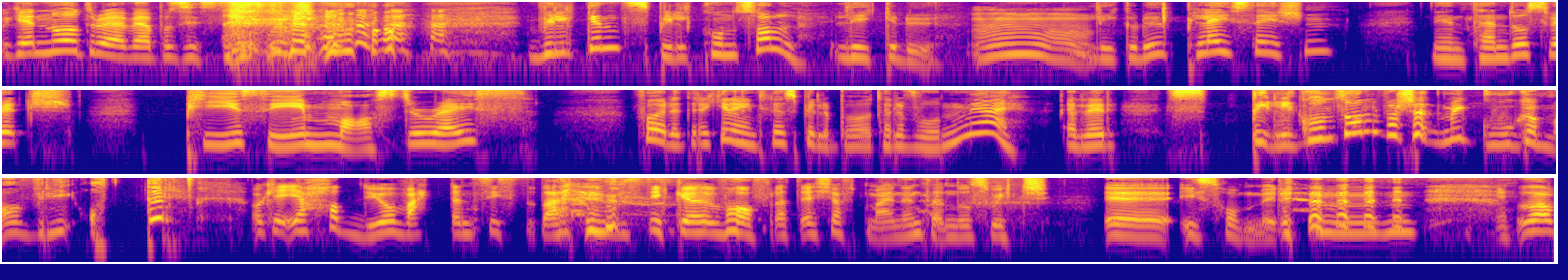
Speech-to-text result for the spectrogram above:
Ok, Nå tror jeg vi er på siste spørsmål. Hvilken spillkonsoll liker du? Mm. Liker du PlayStation, Nintendo Switch, PC Master Race? Foretrekker egentlig å spille på telefonen, jeg. Eller spillkonsoll? Hva skjedde med god gammel vri otter? Ok, Jeg hadde jo vært den siste der hvis det ikke var for at jeg kjøpte meg en Nintendo Switch eh, i sommer. Så da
